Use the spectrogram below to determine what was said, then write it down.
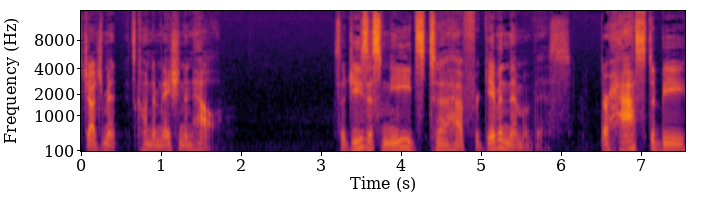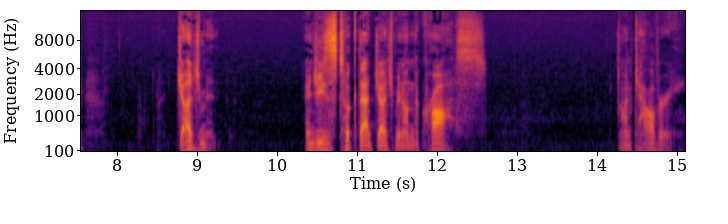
judgment, it's condemnation in hell. So Jesus needs to have forgiven them of this. There has to be judgment. And Jesus took that judgment on the cross, on Calvary.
